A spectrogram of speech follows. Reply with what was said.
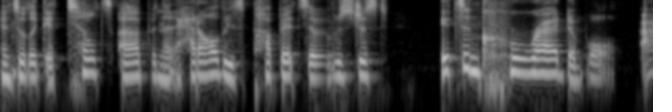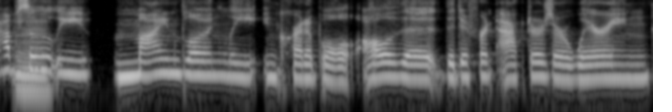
And so like it tilts up and then it had all these puppets. It was just it's incredible. Absolutely mind-blowingly incredible. All of the the different actors are wearing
